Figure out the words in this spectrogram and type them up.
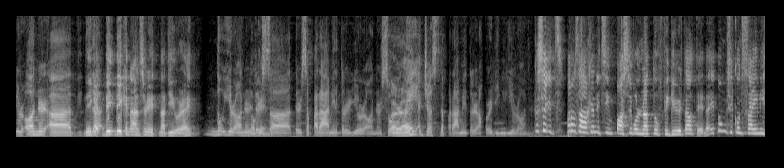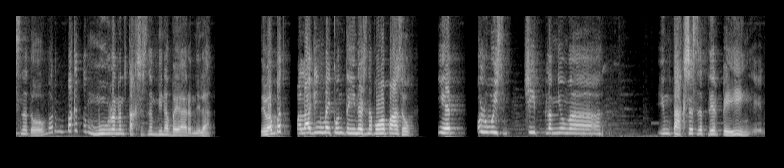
Your Honor, uh, the- They, the- can, they, they can answer it, not you, right? no, Your Honor, Okay. there's a there's a parameter, Your Honor. So Alright. they adjust the parameter accordingly, Your Honor. Kasi it's, parang sa akin, it's impossible not to figure it out eh. Na itong si consignees na to, parang bakit ang mura ng taxes na binabayaran nila? Di ba? Ba't palaging may containers na pumapasok, yet always cheap lang yung ah, yung taxes that they're paying. Eh,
